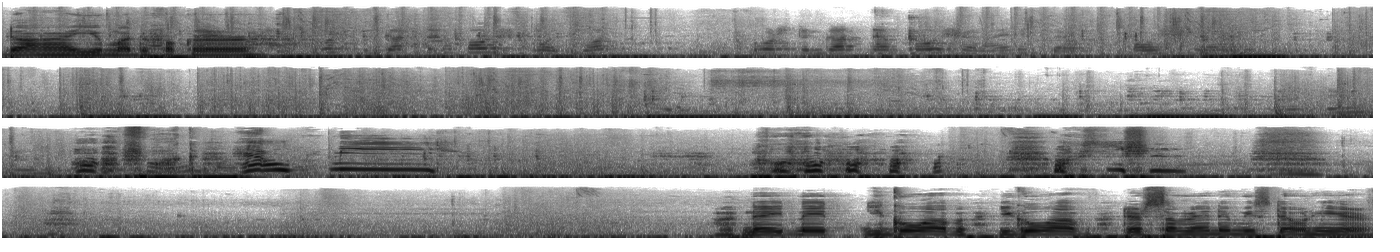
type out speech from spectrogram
Die, you motherfucker. Oh, fuck! Help me! Nate, Nate, you go up, you go up. There's some enemies down here.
